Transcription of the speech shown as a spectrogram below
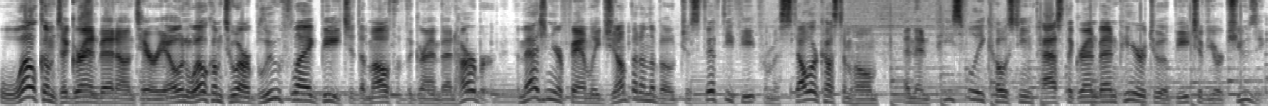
Welcome to Grand Bend, Ontario, and welcome to our Blue Flag Beach at the mouth of the Grand Bend Harbor. Imagine your family jumping on the boat just 50 feet from a stellar custom home and then peacefully coasting past the Grand Bend Pier to a beach of your choosing.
